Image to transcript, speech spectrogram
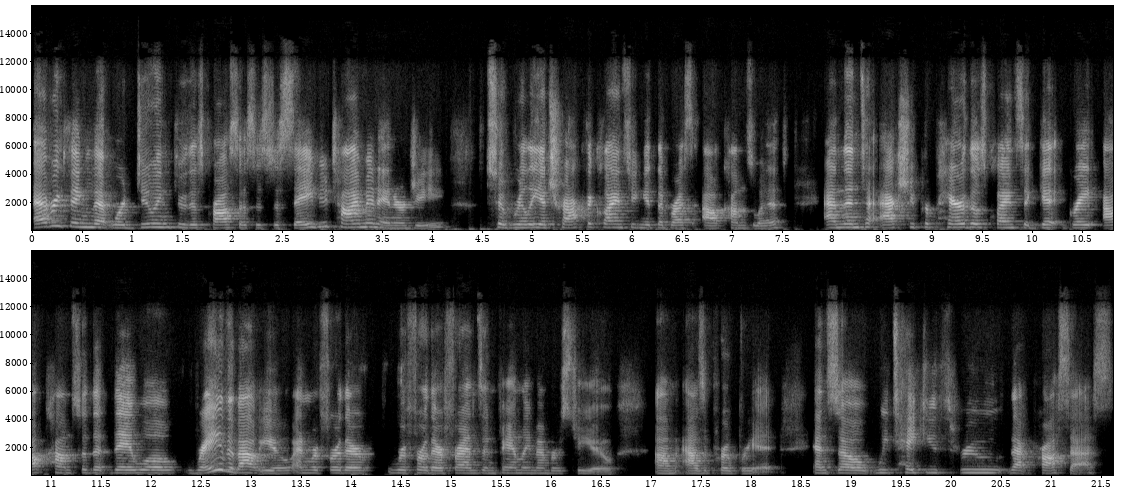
everything that we're doing through this process is to save you time and energy, to really attract the clients you can get the best outcomes with, and then to actually prepare those clients to get great outcomes so that they will rave about you and refer their refer their friends and family members to you um, as appropriate. And so we take you through that process.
